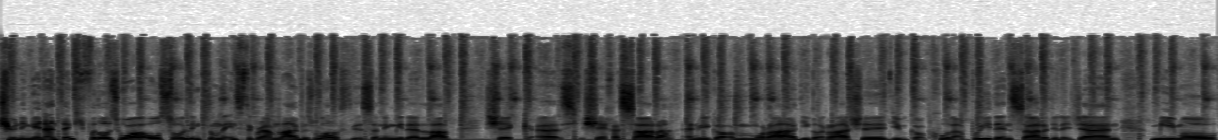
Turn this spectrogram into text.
tuning in, and thank you for those who are also linked on the Instagram Live as well, sending me their love. Sheikh uh, Sheikha Sara, and we got Murad, you got Rashid, you've got Cool Out Breathing, Sara Dilejan, Mimo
